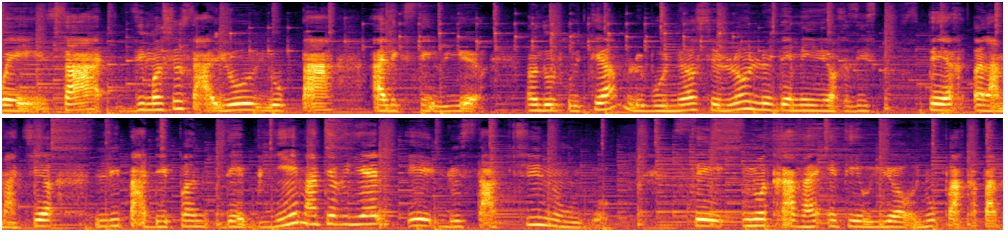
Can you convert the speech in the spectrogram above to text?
wey, sa dimensyon sa yo yo pa al eksteryer. En d'autres termes, le bonheur, selon l'un des meilleurs experts en la matière, li pa depan de byen materyel e le statu nou yo. Se nou travay interior, nou pa kapab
